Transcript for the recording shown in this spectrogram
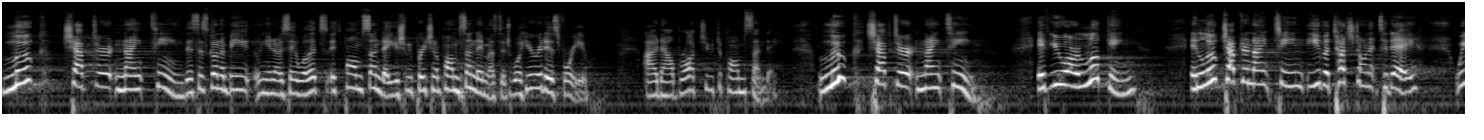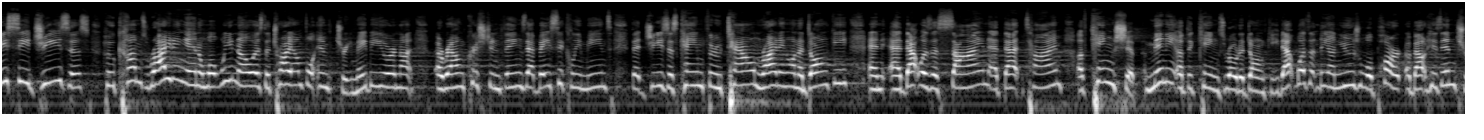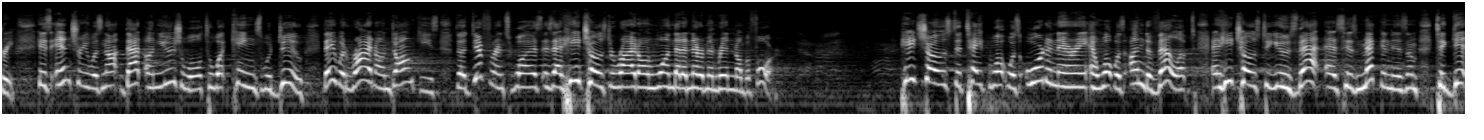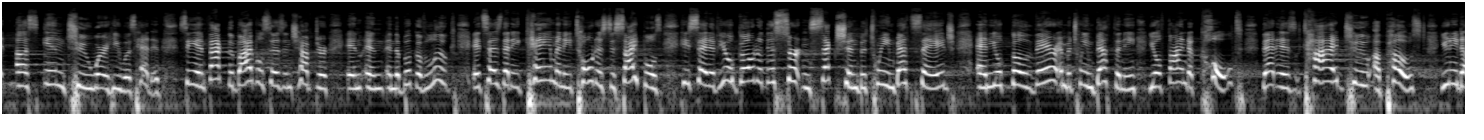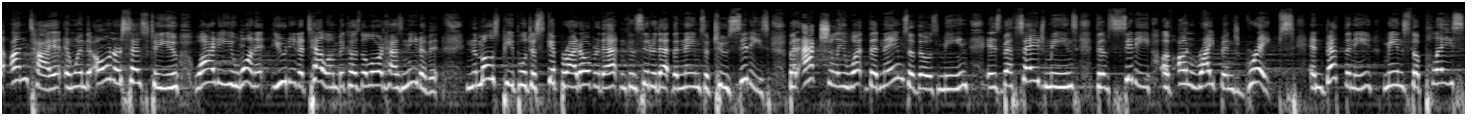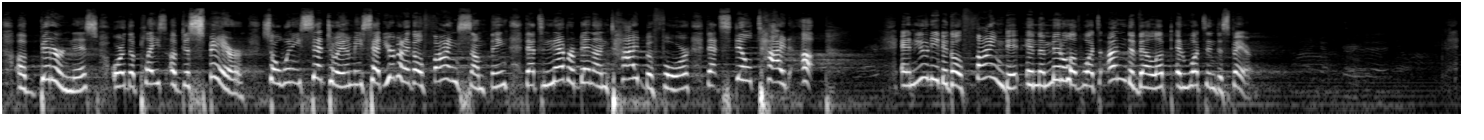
Luke chapter 19. This is going to be, you know, say, well, it's, it's Palm Sunday. You should be preaching a Palm Sunday message. Well, here it is for you. I now brought you to Palm Sunday. Luke chapter 19. If you are looking in Luke chapter 19, Eva touched on it today we see Jesus who comes riding in on what we know as the triumphal entry. Maybe you are not around Christian things. That basically means that Jesus came through town riding on a donkey, and, and that was a sign at that time of kingship. Many of the kings rode a donkey. That wasn't the unusual part about his entry. His entry was not that unusual to what kings would do. They would ride on donkeys. The difference was is that he chose to ride on one that had never been ridden on before. He chose to take what was ordinary and what was undeveloped, and he chose to use that as his mechanism to get us into where he was headed. See, in fact, the Bible says in chapter, in, in, in the book of Luke, it says that he came and he told his disciples, he said, if you'll go to this certain section between Bethphage and you'll go there and between Bethany, you'll find a colt that is tied to a post. You need to untie it, and when the owner says to you, why do you want it? You need to tell him because the the Lord has need of it. And most people just skip right over that and consider that the names of two cities. But actually, what the names of those mean is Bethphage means the city of unripened grapes, and Bethany means the place of bitterness or the place of despair. So when he said to him, he said, You're going to go find something that's never been untied before, that's still tied up and you need to go find it in the middle of what's undeveloped and what's in despair.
